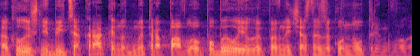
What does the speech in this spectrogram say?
е, колишнього бійця Кракена Дмитра Павлова, побили його і певний час незаконно утримували.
